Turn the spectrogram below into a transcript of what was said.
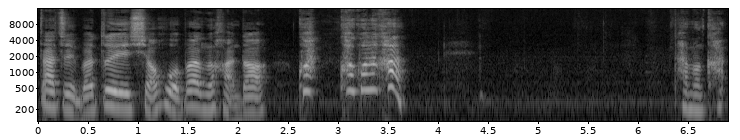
大嘴巴对小伙伴们喊道：“快，快过来看！”他们看，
